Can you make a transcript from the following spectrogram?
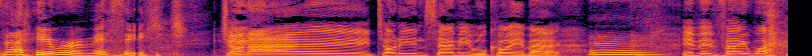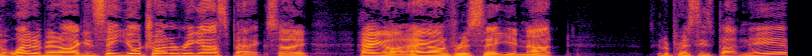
that him or a message? Johnny, Toddy and Sammy will call you back. Uh. if in fact, wait, wait a minute, I can see you're trying to ring us back. So hang on, hang on for a sec, you nut. Just gonna press this button here.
